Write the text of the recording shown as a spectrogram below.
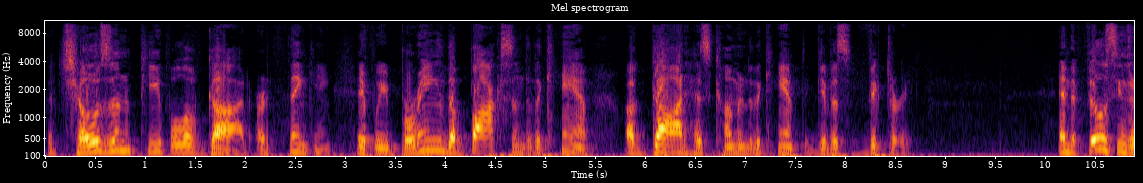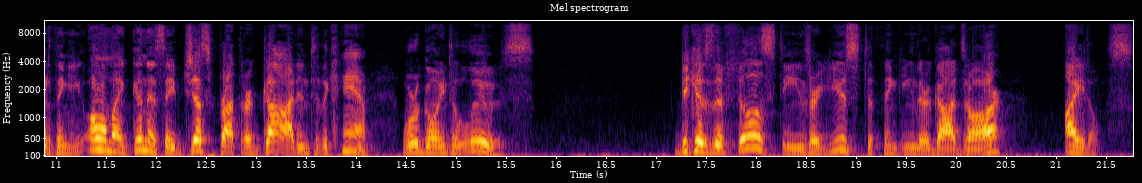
The chosen people of God are thinking if we bring the box into the camp, a God has come into the camp to give us victory. And the Philistines are thinking, oh my goodness, they just brought their God into the camp. We're going to lose. Because the Philistines are used to thinking their gods are idols.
